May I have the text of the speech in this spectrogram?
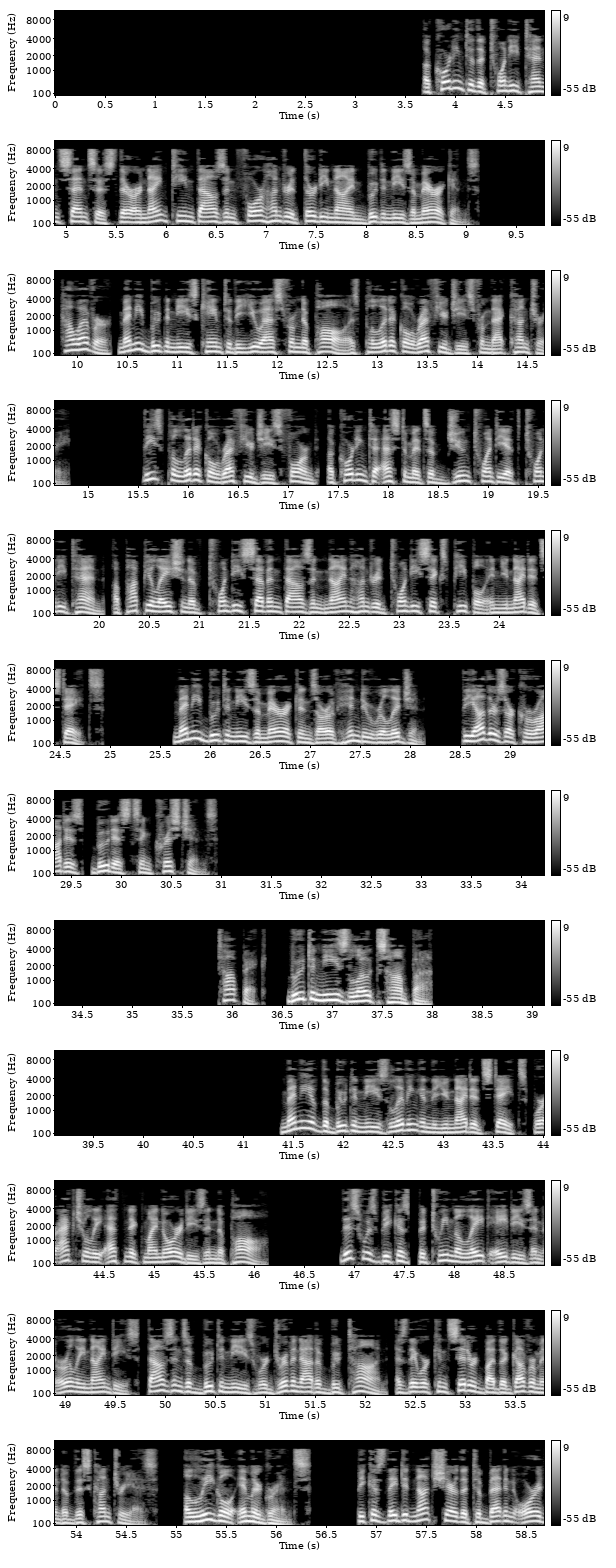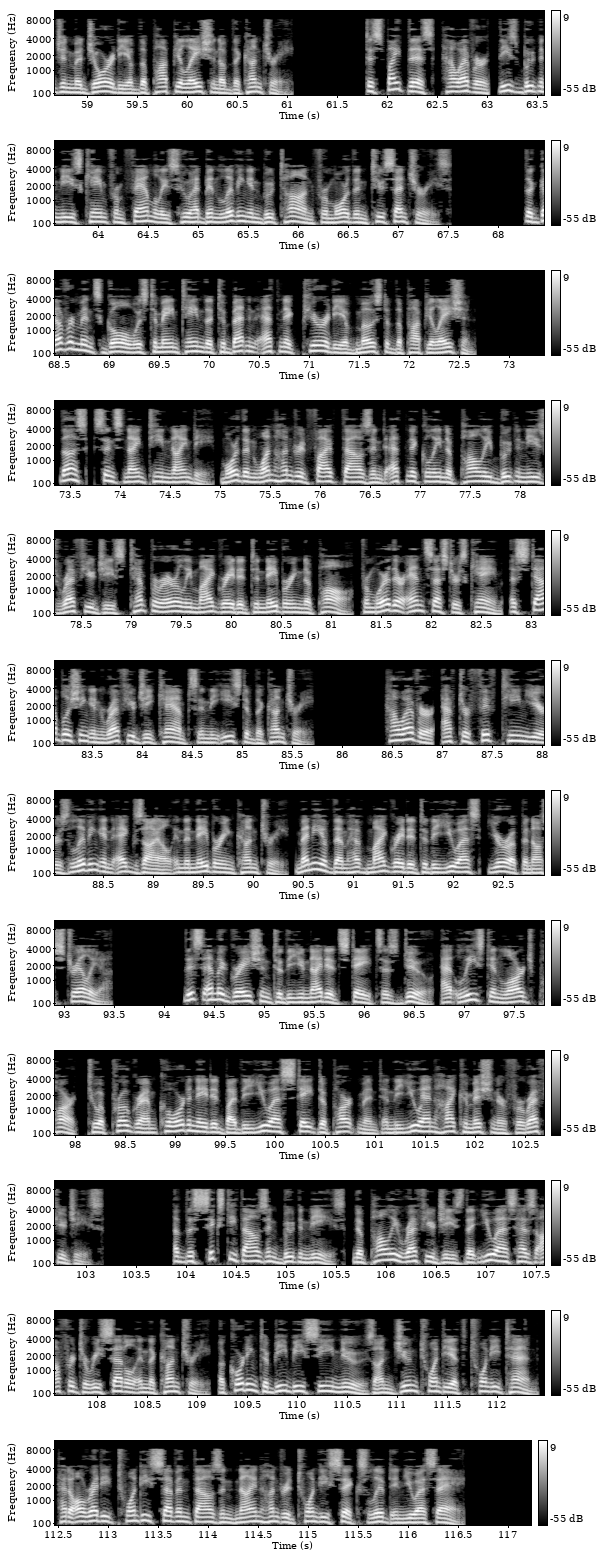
According to the 2010 census there are 19,439 Bhutanese Americans. However, many Bhutanese came to the U.S. from Nepal as political refugees from that country. These political refugees formed, according to estimates of June 20, 2010, a population of 27,926 people in United States. Many Bhutanese Americans are of Hindu religion. The others are Kiratas, Buddhists and Christians. Bhutanese Lhotshampa Many of the Bhutanese living in the United States, were actually ethnic minorities in Nepal. This was because, between the late 80s and early 90s, thousands of Bhutanese were driven out of Bhutan, as they were considered by the government of this country as illegal immigrants, because they did not share the Tibetan origin majority of the population of the country. Despite this, however, these Bhutanese came from families who had been living in Bhutan for more than two centuries. The government's goal was to maintain the Tibetan ethnic purity of most of the population. Thus, since 1990, more than 105,000 ethnically Nepali Bhutanese refugees temporarily migrated to neighboring Nepal, from where their ancestors came, establishing in refugee camps in the east of the country. However, after 15 years living in exile in the neighbouring country, many of them have migrated to the US, Europe and Australia. This emigration to the United States is due, at least in large part, to a program coordinated by the U.S. State Department and the UN High Commissioner for Refugees. Of the 60,000 Bhutanese, Nepali refugees that U.S. has offered to resettle in the country, according to BBC News on June 20, 2010, had already 27,926 lived in USA.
